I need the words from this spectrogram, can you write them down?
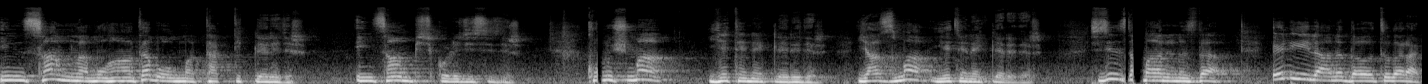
İnsanla muhatap olma taktikleridir. İnsan psikolojisidir. Konuşma yetenekleridir. Yazma yetenekleridir. Sizin zamanınızda el ilanı dağıtılarak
